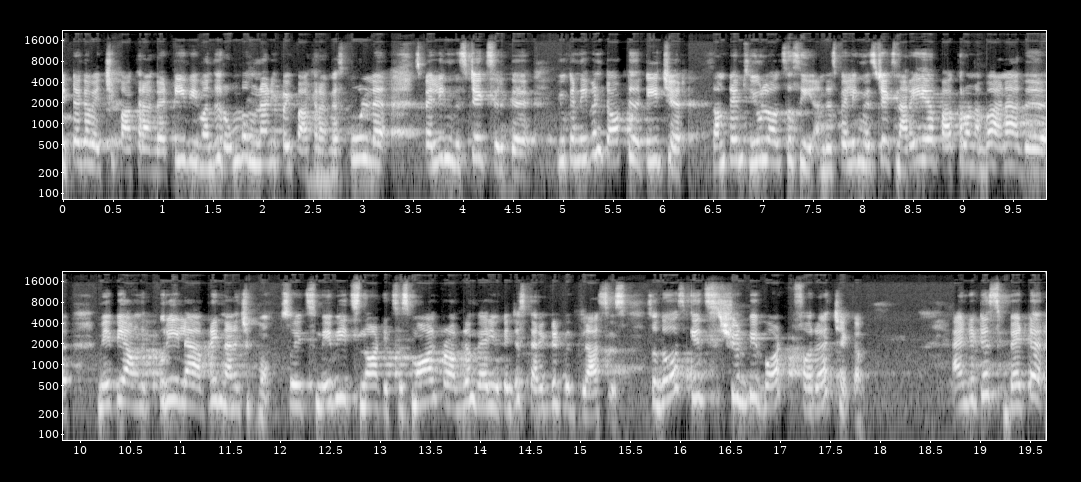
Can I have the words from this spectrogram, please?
கிட்டக வச்சு பார்க்குறாங்க டிவி வந்து ரொம்ப முன்னாடி போய் பார்க்குறாங்க ஸ்கூலில் ஸ்பெல்லிங் மிஸ்டேக்ஸ் இருக்கு. You can even talk to teacher sometimes you'll also see அந்த ஸ்பெல்லிங் மிஸ்டேக்ஸ் நிறைய பார்க்குறோம் நம்ம. ஆனால் அது மேபி அவனுக்கு புரியல அப்படின்னு நினச்சிப்போம் so it's maybe not. Not it's small problem where you can just correct it with glasses. So those kids should be bought for a checkup. And it is better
